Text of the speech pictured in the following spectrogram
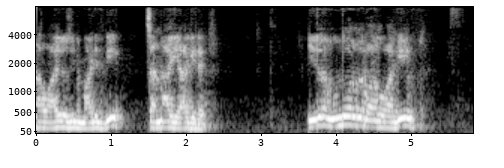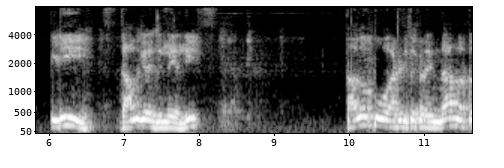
ನಾವು ಆಯೋಜನೆ ಮಾಡಿದ್ವಿ. ಚೆನ್ನಾಗಿ ಆಗಿದೆ. ಇದರ ಮುಂದುವರೆದ ಭಾಗವಾಗಿ ಇಡೀ ದಾವಣಗೆರೆ ಜಿಲ್ಲೆಯಲ್ಲಿ ತಾಲೂಕು ಆಡಳಿತ ಕಡೆಯಿಂದ ಮತ್ತು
